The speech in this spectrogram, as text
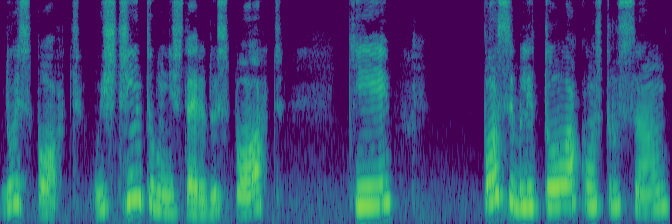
do Esporte, o extinto Ministério do Esporte, que possibilitou a construção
